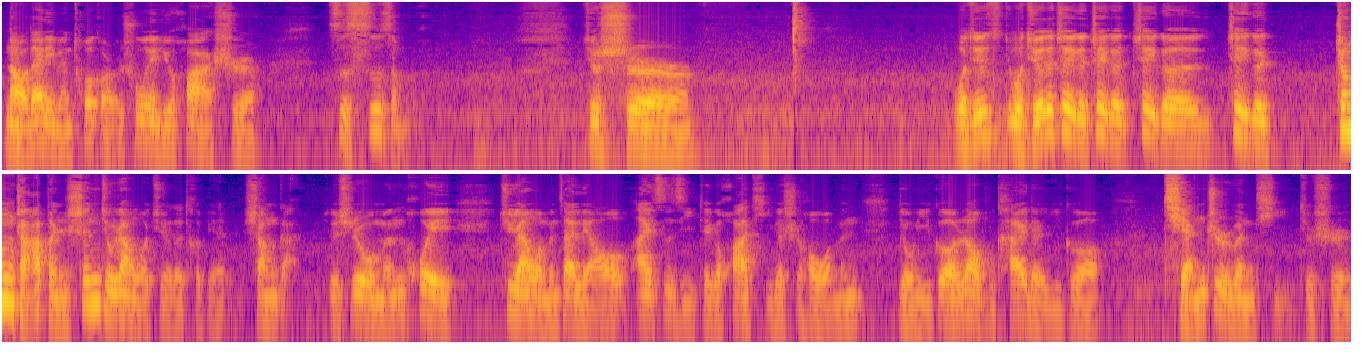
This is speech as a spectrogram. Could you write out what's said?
脑袋里面脱口而出那句话是“自私怎么了？”就是我觉得，我觉得这个这个这个这个挣扎本身就让我觉得特别伤感，就是我们会。居然我们在聊爱自己这个话题的时候，我们有一个绕不开的一个前置问题，就是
